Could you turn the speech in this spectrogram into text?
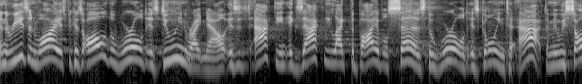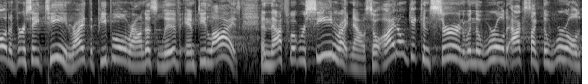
And the reason why is because all the world is doing right now is it's acting exactly like the Bible says the world is going to act. I mean, we saw it in verse 18, right? The people around us live empty lives. And that's what we're seeing right now. So I don't get concerned when the world acts like the world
